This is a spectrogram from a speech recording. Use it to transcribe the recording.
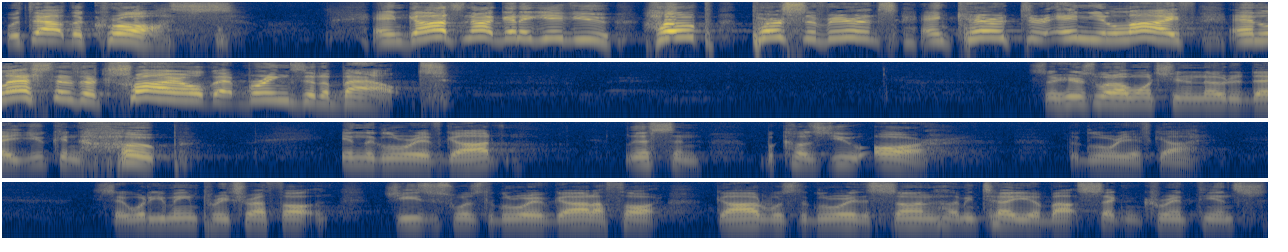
without the cross. And God's not going to give you hope, perseverance, and character in your life unless there's a trial that brings it about. So here's what I want you to know today you can hope in the glory of God. Listen, because you are the glory of God say, What do you mean, preacher? I thought Jesus was the glory of God. I thought God was the glory of the Son. Let me tell you about 2 Corinthians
